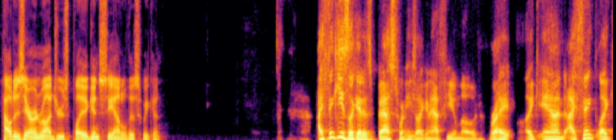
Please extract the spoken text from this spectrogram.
How does Aaron Rodgers play against Seattle this weekend? I think he's like at his best when he's like in FU mode, right? Like, and I think like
